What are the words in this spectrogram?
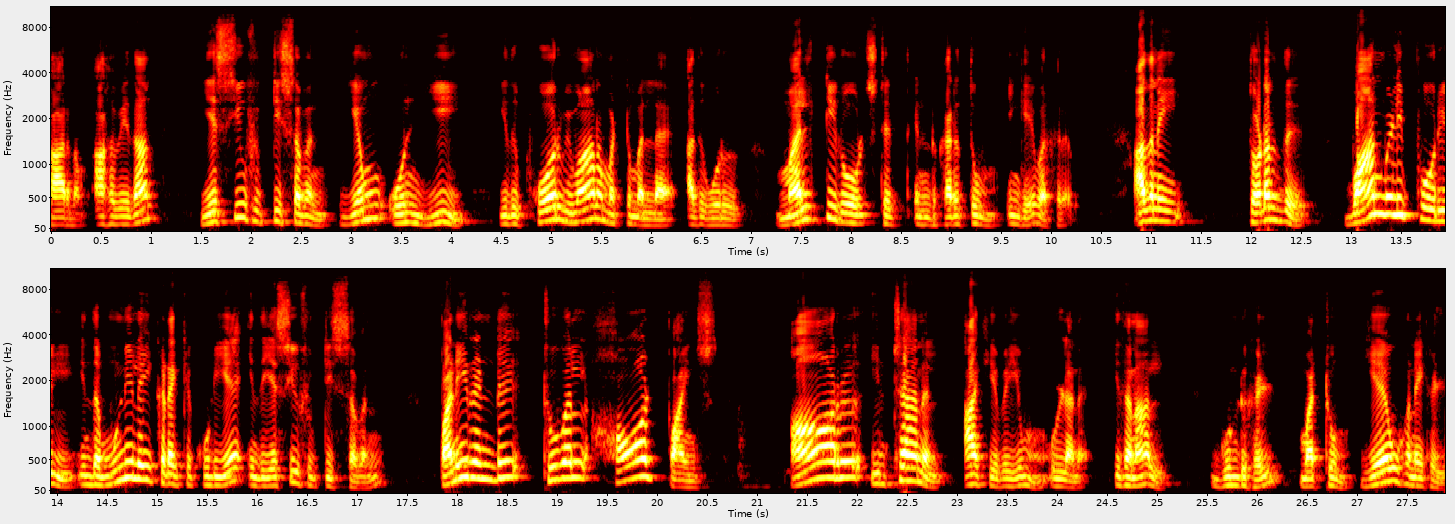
காரணம். ஆகவேதான் SU fifty seven M one E இது போர் விமானம் மட்டுமல்ல அது ஒரு மல்டி ரோல் ஸ்டெத் என்ற கருத்தும் இங்கே வருகிறது. அதனை தொடர்ந்து வான்வெளி போரில் இந்த முன்னிலை கிடைக்கக்கூடிய இந்த எஸ்யூ ஃபிஃப்டி செவன் பனிரெண்டு டுவெல் ஹார்ட் பாயிண்ட்ஸ் ஆறு இன்டர்னல் ஆகியவையும் உள்ளன. இதனால் குண்டுகள் மற்றும் ஏவுகணைகள்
